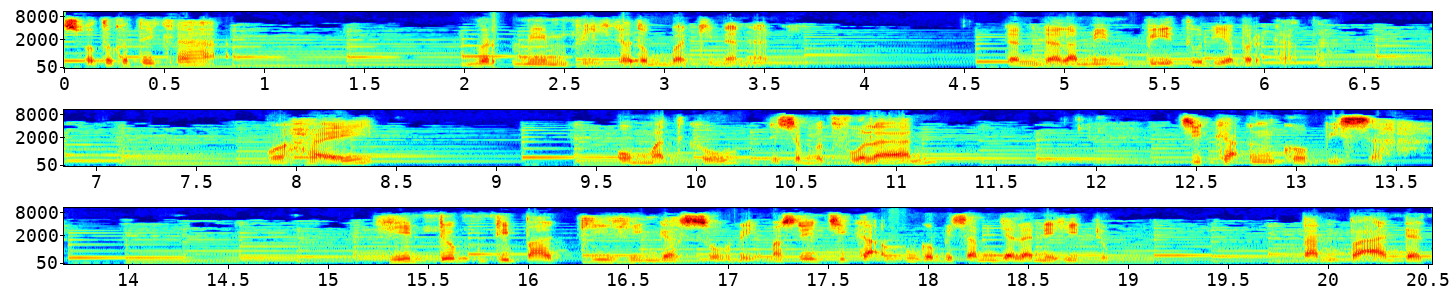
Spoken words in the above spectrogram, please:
Suatu ketika bermimpi ketemu baginda Nabi. Dan dalam mimpi itu dia berkata, Wahai umatku disebut fulan, jika engkau bisa hidup di pagi hingga sore, maksudnya jika engkau bisa menjalani hidup tanpa ada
